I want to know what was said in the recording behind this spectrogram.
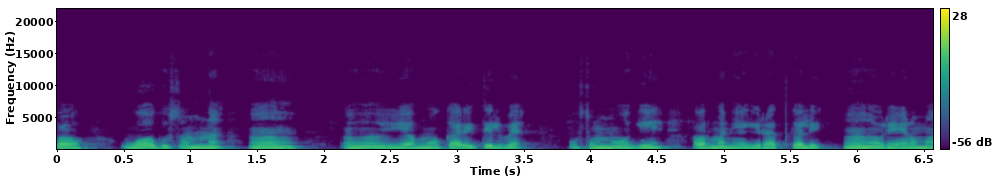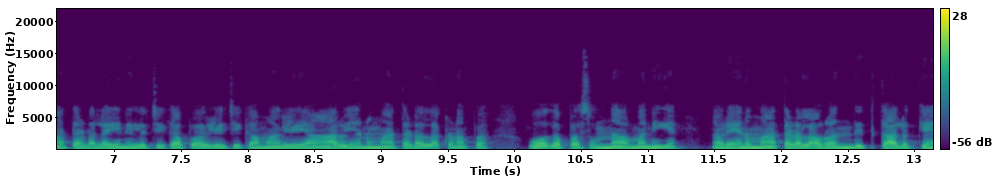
ಅಪ್ಪ, ಹೋಗು ಸುಮ್ಮನೆ ಹ್ಞೂ ಏಮೋ ಕರಿತಿಲ್ವೇ. ಸುಮ್ಮನೆ ಹೋಗಿ ಅವ್ರ ಮನೆಯಾಗ ಇರೋದ್ ಕಲಿ. ಹ್ಞೂ ಅವ್ರು ಏನು ಮಾತಾಡಲ್ಲ, ಏನಿಲ್ಲ. ಚಿಕ್ಕಪ್ಪ ಆಗಲಿ ಚಿಕ್ಕಮ್ಮ ಆಗಲಿ, ಯಾರು ಏನು ಮಾತಾಡಲ್ಲ ಕಣಪ್ಪ. ಹೋಗಪ್ಪ ಸುಮ್ಮನೆ ಅವ್ರ ಮನೆಗೆ. ಅವ್ರೇನು ಮಾತಾಡಲ್ಲ, ಅವ್ರು ಅಂದಿದ್ದ ಕಾಲಕ್ಕೆ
